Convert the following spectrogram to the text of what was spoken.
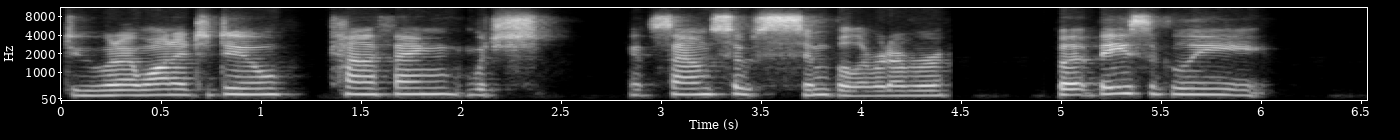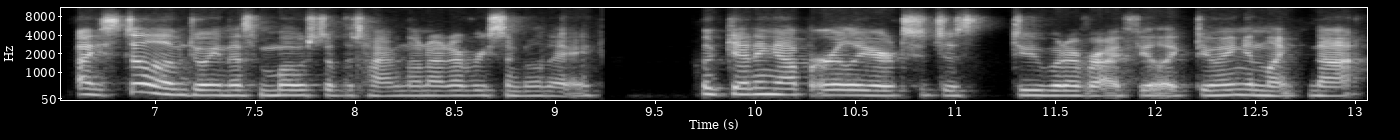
do what i wanted to do kind of thing which it sounds so simple or whatever but basically i still am doing this most of the time though not every single day but getting up earlier to just do whatever i feel like doing and like not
